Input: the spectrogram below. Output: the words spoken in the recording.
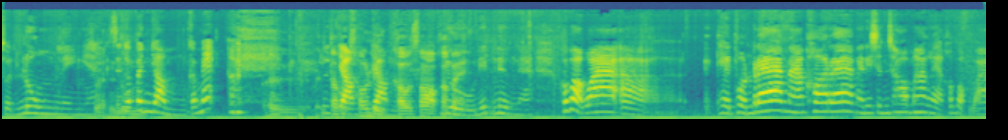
สวนลุมอะไรเงี้ยสวนลุมซึ่งก็เป็นหย่อมกระแมะกระแมะเออมันต้องยอมเข้ายลึอกมเข้าซอกเข้าอไปยู่นิดนึงนะเขาบอกว่าอ่า เหตุผลแรกนะ ข้อแรกนะที่ฉันชอบมากเลยอะเขาบอกว่า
